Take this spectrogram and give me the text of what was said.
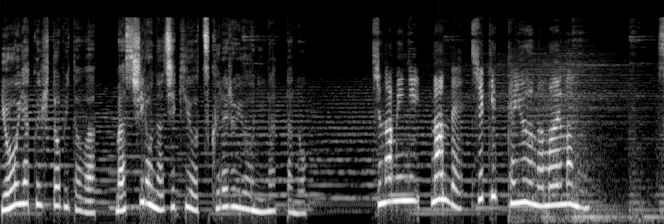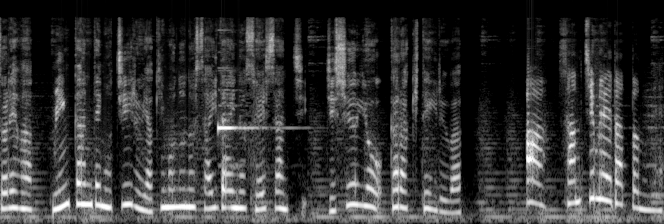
ようやく人々は真っ白な時期を作れるようになったの。ちなみになんで時期っていう名前なの？それは民間で用いる焼き物の最大の生産地、自習用から来ているわ。ああ、産地名だったのね。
